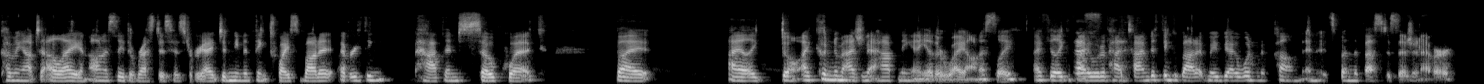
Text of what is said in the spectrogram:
coming out to LA. And honestly, the rest is history. I didn't even think twice about it. Everything happened so quick. But I like don't I couldn't imagine it happening any other way, honestly. I feel like if I would have had time to think about it, maybe I wouldn't have come and it's been the best decision ever.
